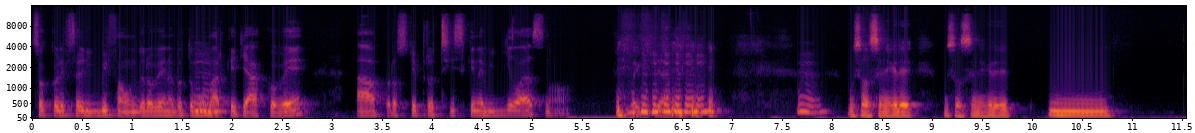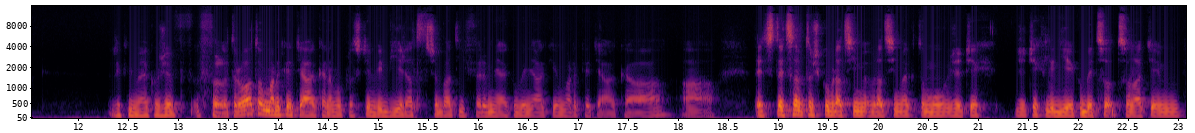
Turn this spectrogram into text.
cokoliv se líbí founderovi nebo tomu hmm. marketákovi a prostě pro třísky nevidí les, no. Takže... hmm. Musel si někdy, musel si někdy mm, řekněme, jako, že filtrovat to marketáka nebo prostě vybírat třeba té firmě jakoby nějakého marketáka a teď, teď se trošku vracíme, vracíme k tomu, že těch, že těch lidí, jakoby, co, co na tím,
